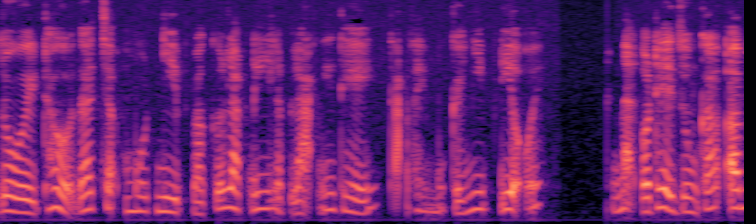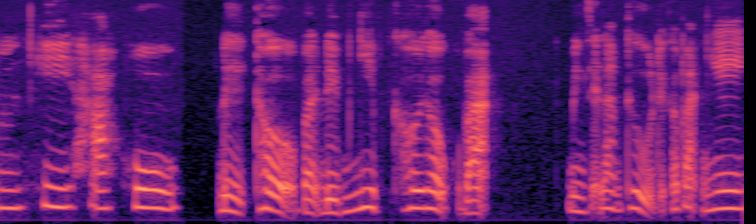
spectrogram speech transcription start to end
rồi thở ra chậm một nhịp và cứ lặp đi lặp lại như thế, tạo thành một cái nhịp điệu ấy. Bạn có thể dùng các âm hi, ha, hu để thở và đếm nhịp hơi thở của bạn. Mình sẽ làm thử để các bạn nghe.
